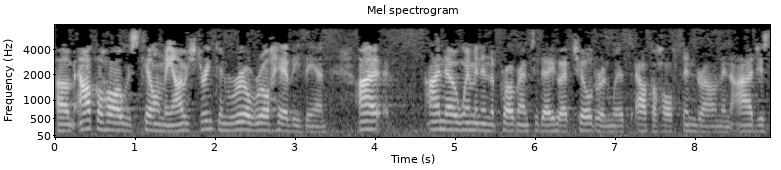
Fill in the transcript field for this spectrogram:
Um, alcohol was killing me. I was drinking real, real heavy then. I I know women in the program today who have children with alcohol syndrome, and I just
